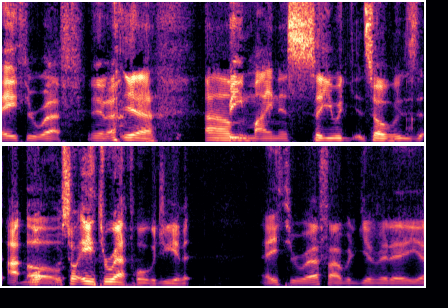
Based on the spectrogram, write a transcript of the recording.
A through F. You know, yeah. Um, B minus. So you would so is, I- oh. so A through F. What would you give it? A through F, I would give it a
